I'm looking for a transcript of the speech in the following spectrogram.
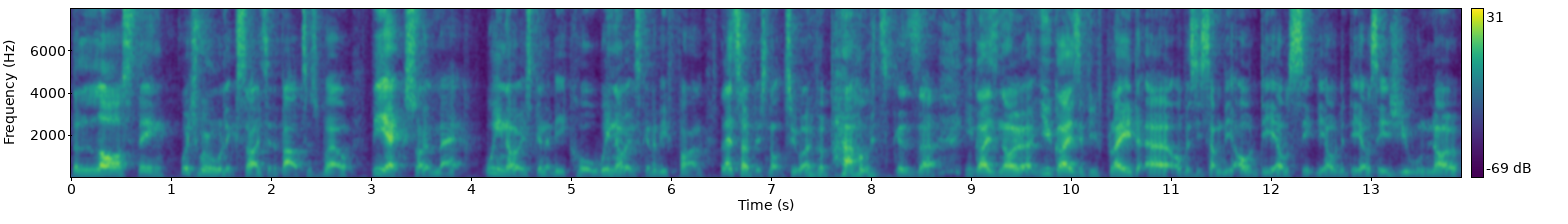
the last thing, which we're all excited about as well, the Exo-Mek. We know it's going to be cool. We know it's going to be fun. Let's hope it's not too overpowered because uh, you guys know, uh, you guys, if you've played uh, obviously some of the old DLC, the older DLCs, you will know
